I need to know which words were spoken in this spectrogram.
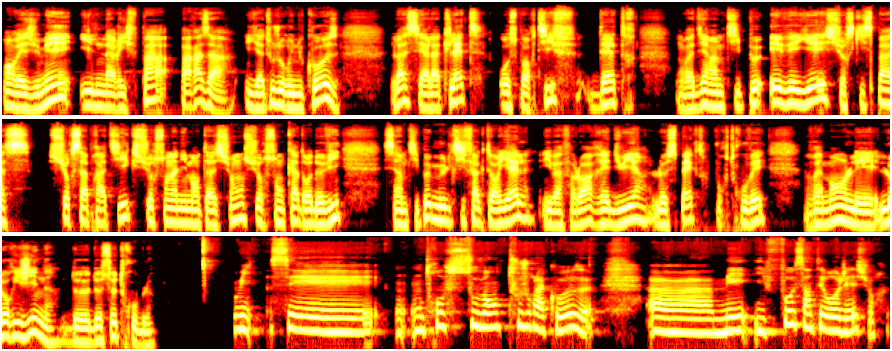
en résumé, ils n'arrivent pas par hasard. Il y a toujours une cause. Là, c'est à l'athlète, au sportif, d'être, on va dire, un petit peu éveillé sur ce qui se passe sur sa pratique, sur son alimentation, sur son cadre de vie. C'est un petit peu multifactoriel. Il va falloir réduire le spectre pour trouver vraiment l'origine de, ce trouble. Oui, c'est on trouve souvent toujours la cause, euh, mais il faut s'interroger sur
